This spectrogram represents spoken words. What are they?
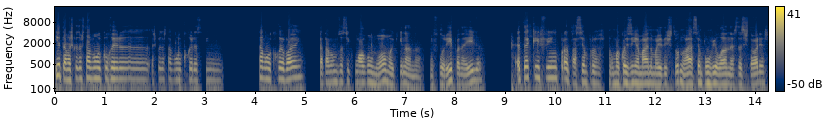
E então as coisas estavam a correr, as coisas estavam a correr assim, estavam a correr bem, já estávamos assim com algum nome aqui na, na- em Floripa, na ilha, até que enfim, pronto, há sempre uma coisinha má no meio disto tudo, não é? Há sempre um vilão nestas histórias.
